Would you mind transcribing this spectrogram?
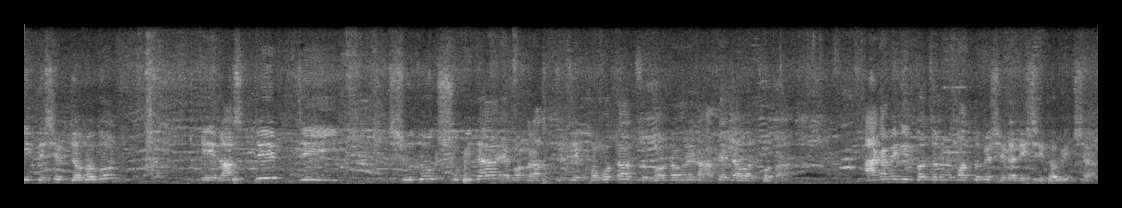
এই দেশের জনগণ এই রাষ্ট্রের যে সুযোগ সুবিধা এবং রাষ্ট্রের যে ক্ষমতা জনগণের হাতে যাওয়ার কথা আগামী নির্বাচনের মাধ্যমে সেটা নিশ্চিত হবে বিশ্বাস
